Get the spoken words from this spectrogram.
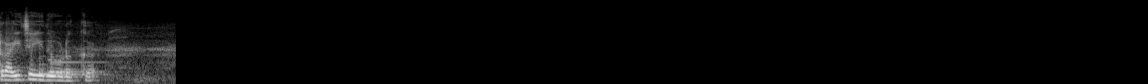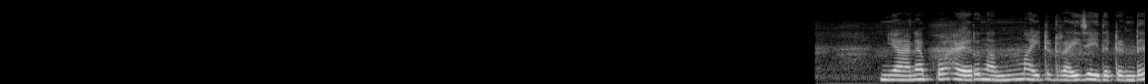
ഡ്രൈ ചെയ്ത് കൊടുക്കുക. ഞാനപ്പോൾ ഹെയർ നന്നായിട്ട് ഡ്രൈ ചെയ്തിട്ടുണ്ട്.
